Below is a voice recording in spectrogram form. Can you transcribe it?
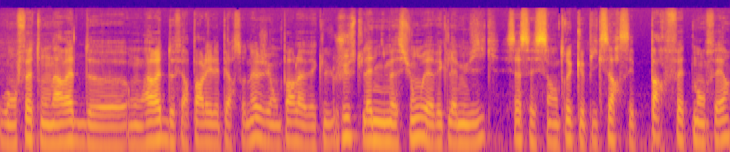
où en fait on arrête, de, on arrête de faire parler les personnages et on parle avec juste l'animation et avec la musique. Et ça, c'est un truc que Pixar sait parfaitement faire.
